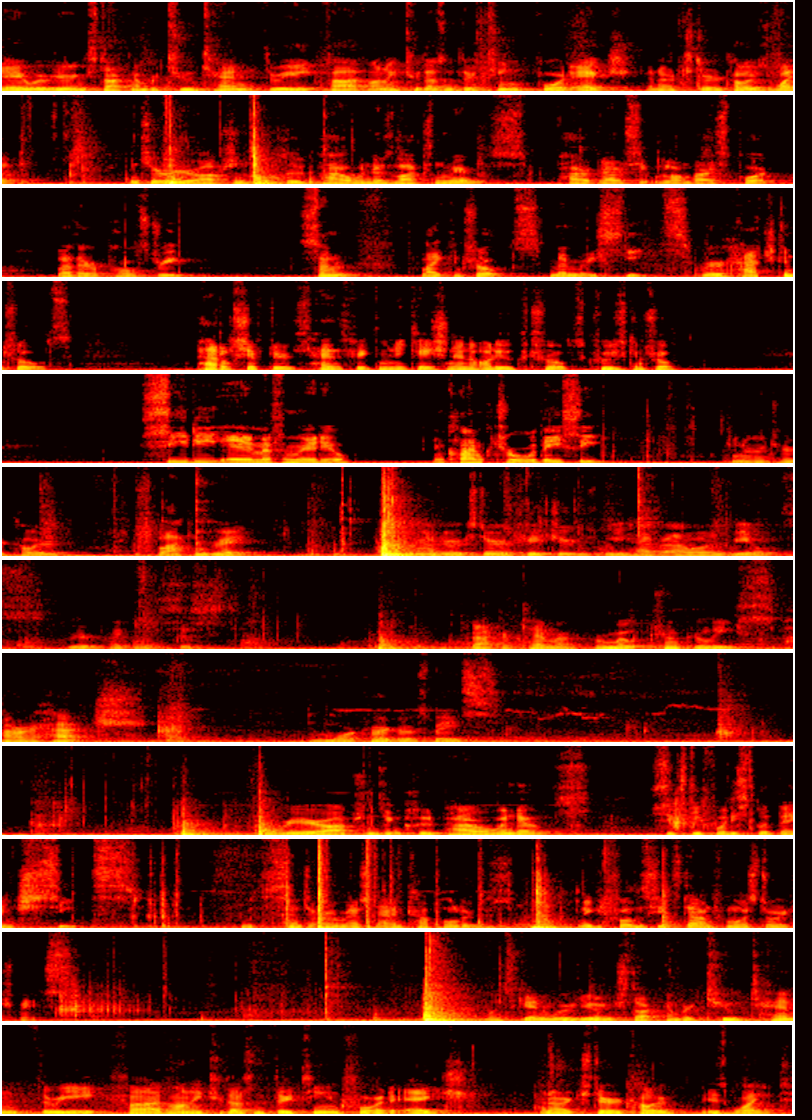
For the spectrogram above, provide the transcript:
Today we're viewing stock number 210385 on a 2013 Ford Edge, and our exterior color is white. Interior options include power windows, locks, and mirrors, power driver seat with lumbar support, leather upholstery, sunroof, light controls, memory seats, rear hatch controls, paddle shifters, hands-free communication and audio controls, cruise control, CD AM FM radio, and climate control with AC. And our interior color is black and gray. Under exterior features, we have alloy wheels, rear parking assist, backup camera, remote trunk release, power hatch, and more cargo space. Rear options include power windows, 60-40 split bench seats with center armrest and cup holders, and you can fold the seats down for more storage space. Once again, we're viewing stock number 210385 on a 2013 Ford Edge, and our exterior color is white.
